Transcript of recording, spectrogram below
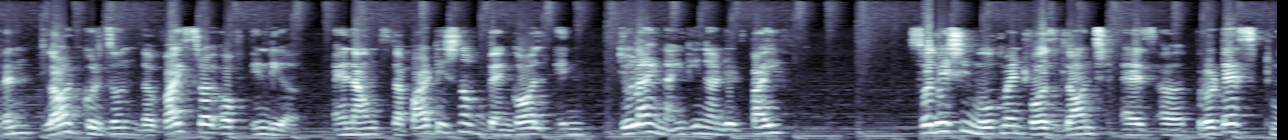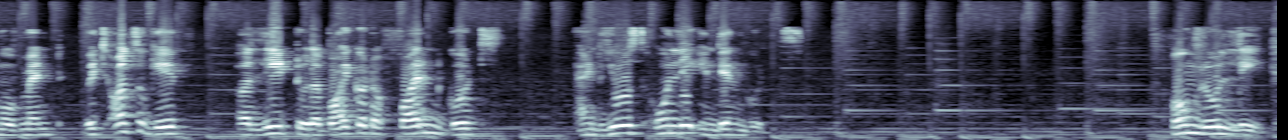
When Lord Curzon, the Viceroy of India, announced the partition of Bengal in July 1905, Swadeshi movement was launched as a protest movement which also gave a lead to the boycott of foreign goods and used only Indian goods. Home Rule League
